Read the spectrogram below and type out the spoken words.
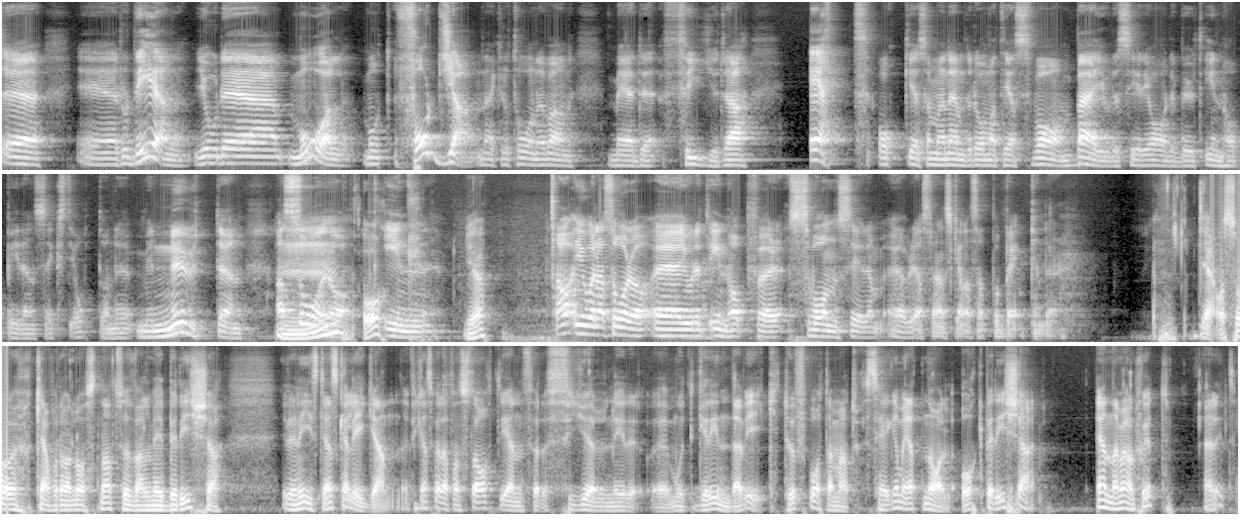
Rodén gjorde mål mot Foggia när Crotone vann med 4 1. Och eh, som jag nämnde då, Mattias Svanberg gjorde Serie A-debut, inhopp i den 68 minuten. Asoro mm. in... Ja. Ja, Joel Asoro eh, gjorde ett inhopp för Swansea. De övriga svenskarna satt på bänken där. Ja, och så kanske det har lossnat för Valmir Berisha i den isländska ligan. Fick han spela från start igen för Fjölnir eh, mot Grindavik. Tuff bortamatch, seger med 1-0 och Berisha, enda målskytt. Härligt.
